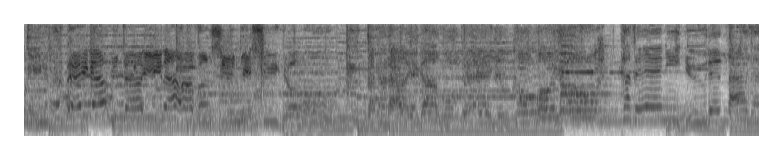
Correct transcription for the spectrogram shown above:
うに映画みたいな晩心にしよう。だから笑顔で行こうよ風に揺れながら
